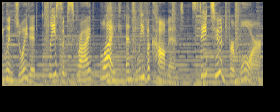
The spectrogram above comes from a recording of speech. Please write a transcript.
you enjoyed it, please subscribe, like, and leave a comment. Stay tuned for more.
